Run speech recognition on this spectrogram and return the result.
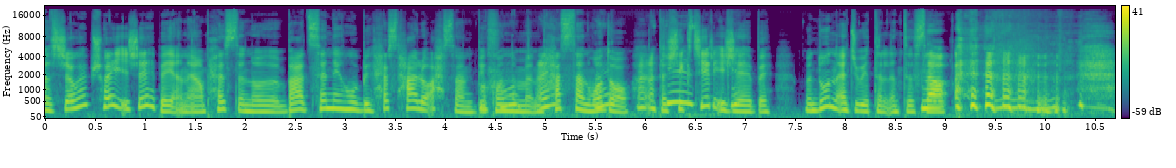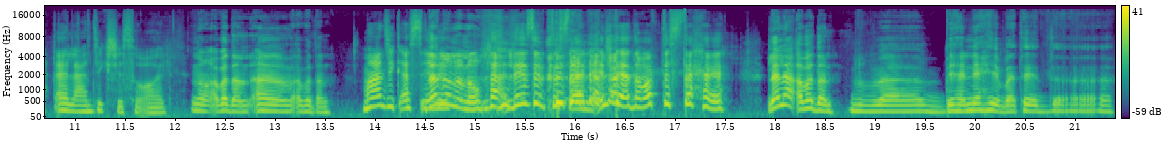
بس جواب شوي إيجابي. يعني عم بحس إنه بعد سنة هو بيحس حاله أحسن بيكون. أيوة. محسن وضعه. أي، هذا شيء كتير إيجابي من دون أدوية الانتصاب لا. قال عندك شي سؤال؟ no ابدا آه، ابدا. ما عندك أسئلة؟ لا لا لا no لا لازم تسألي. قلت أنا ما بتستحي. لا لا ابدا. ب- بهالناحية بعتقد آه،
